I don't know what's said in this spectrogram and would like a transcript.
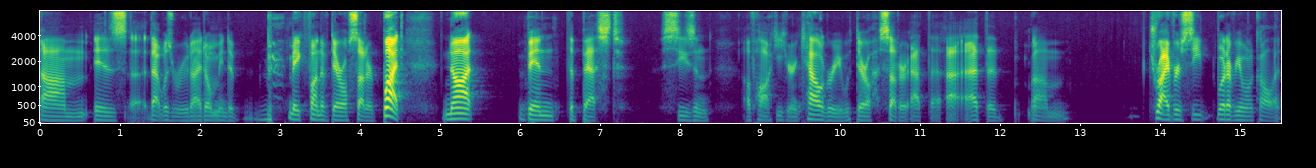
um, is uh, that was rude. I don't mean to make fun of Daryl Sutter, but not been the best season of hockey here in Calgary with Daryl Sutter at the uh, at the um, driver's seat, whatever you want to call it.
